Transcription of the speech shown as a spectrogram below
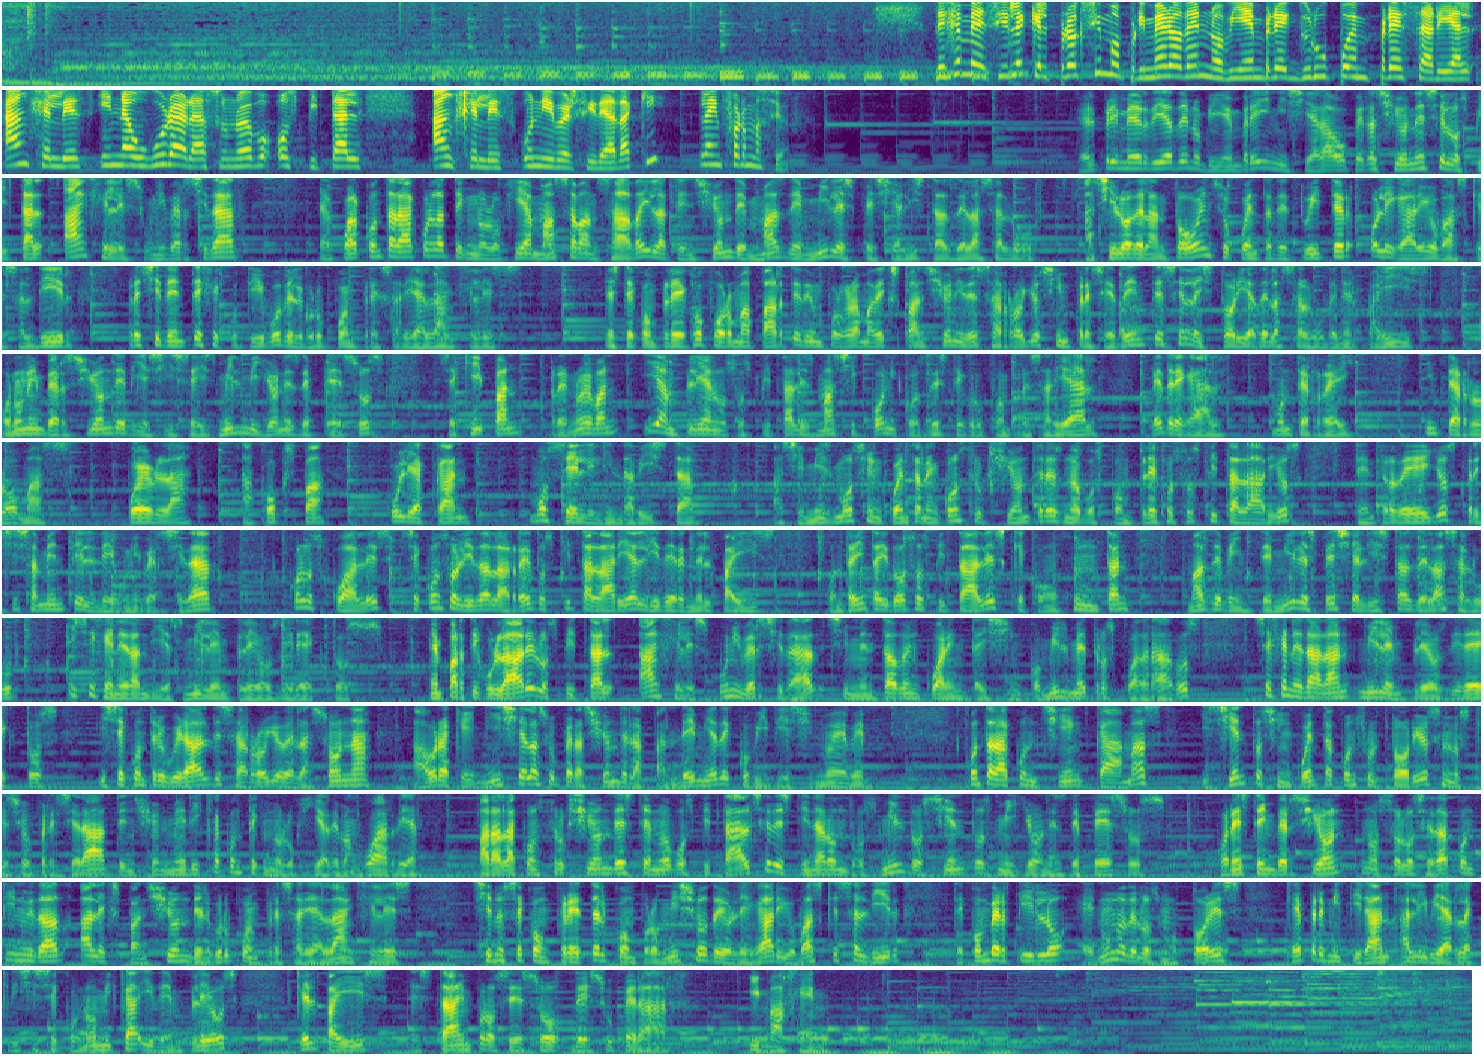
Déjeme decirle que el próximo primero de noviembre, Grupo Empresarial Ángeles inaugurará su nuevo hospital Ángeles Universidad. Aquí la información. El primer día de noviembre iniciará operaciones el Hospital Ángeles Universidad, el cual contará con la tecnología más avanzada y la atención de más de mil especialistas de la salud. Así lo adelantó en su cuenta de Twitter Olegario Vázquez Aldir, presidente ejecutivo del Grupo Empresarial Ángeles. Este complejo forma parte de un programa de expansión y desarrollo sin precedentes en la historia de la salud en el país. Con una inversión de 16 mil millones de pesos, se equipan, renuevan y amplían los hospitales más icónicos de este grupo empresarial, Pedregal, Monterrey, Interlomas, Puebla, Apoxpa, Culiacán, Mosel y Lindavista. Asimismo, se encuentran en construcción tres nuevos complejos hospitalarios, dentro de ellos precisamente el de Universidad, con los cuales se consolida la red hospitalaria líder en el país, con 32 hospitales que conjuntan más de 20.000 especialistas de la salud y se generan 10.000 empleos directos. En particular, el Hospital Ángeles Universidad, cimentado en 45.000 metros cuadrados, se generarán 1.000 empleos directos y se contribuirá al desarrollo de la zona ahora que inicia la superación de la pandemia de COVID-19. Contará con 100 camas y 150 consultorios en los que se ofrecerá atención médica con tecnología de vanguardia. Para la construcción de este nuevo hospital se destinaron 2.200 millones de pesos. Con esta inversión no solo se da continuidad a la expansión del grupo empresarial Ángeles, sino se concreta el compromiso de Olegario Vázquez Aldir de convertirlo en uno de los motores que permitirán aliviar la crisis económica y de empleos que el país está en proceso de superar. Imagen.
